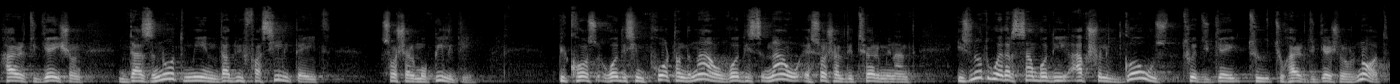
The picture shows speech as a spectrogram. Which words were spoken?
higher education does not mean that we facilitate social mobility. Because what is important now, what is now a social determinant, is not whether somebody actually goes to, educate, to, to higher education or not,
